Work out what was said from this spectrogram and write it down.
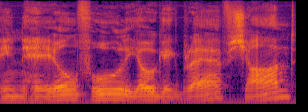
Inhale, full yogic breath, shant.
